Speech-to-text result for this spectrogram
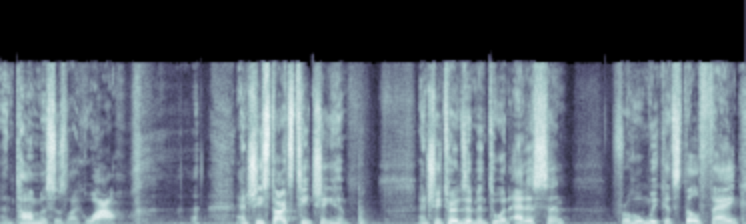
And Thomas is like, wow. and she starts teaching him. And she turns him into an Edison for whom we could still thank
